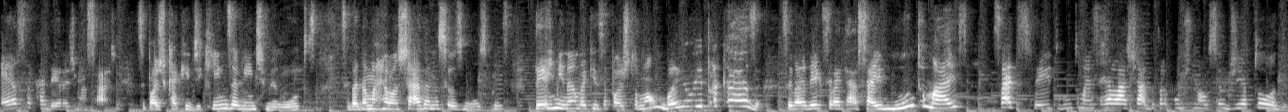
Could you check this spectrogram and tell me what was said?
essa cadeira de massagem. Você pode ficar aqui de 15 a 20 minutos, você vai dar uma relaxada nos seus músculos. Terminando aqui, você pode tomar um banho e ir para casa. Você vai ver que você vai sair muito mais satisfeito, muito mais relaxado para continuar o seu dia todo.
